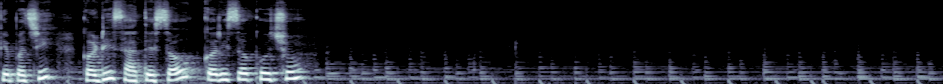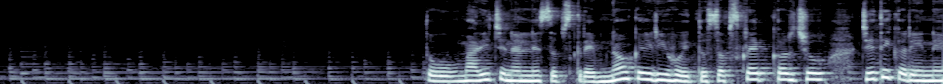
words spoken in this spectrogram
કે પછી કઢી સાથે સર્વ કરી શકો છો. મારી ચેનલને સબસ્ક્રાઈબ ન કરી હોય તો સબસ્ક્રાઈબ કરજો. જેથી કરીને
